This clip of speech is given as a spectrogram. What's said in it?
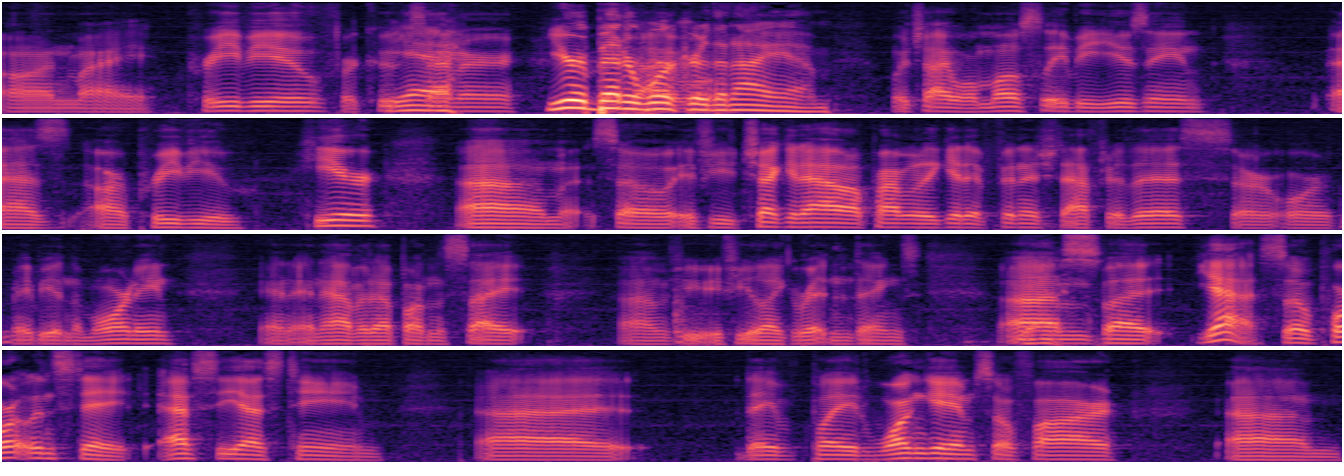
on my preview for Coug Yeah. Center. you're a better which I worker will- than I am. which I will mostly be using as our preview here. Um, so if you check it out, I'll probably get it finished after this, or, or maybe in the morning, and, and have it up on the site um, if you if you like written things. Um, Yes. But yeah, so Portland State FCS team, uh, they've played one game so far. Um,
